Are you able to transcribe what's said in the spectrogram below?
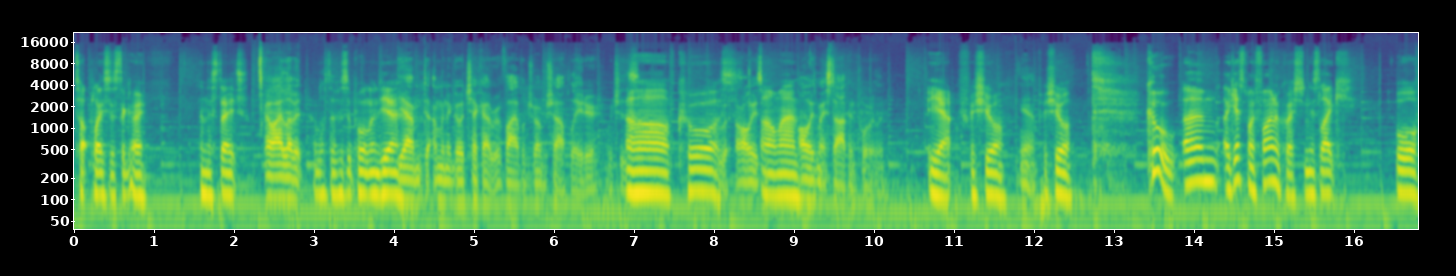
top places to go in the States. Oh, I love it. I'd love to visit Portland, yeah. Yeah, I'm, I'm gonna go check out Revival Drum Shop later, which is Oh, of course. always Oh, man. always my stop in Portland. Yeah, for sure. Yeah. For sure. Cool. Um, I guess my final question is like, or,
